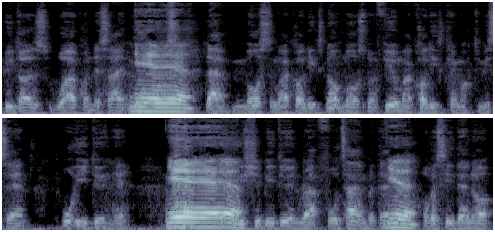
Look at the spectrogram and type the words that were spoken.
who does work on the side. Yeah, yeah. Like most of my colleagues, not most, but a few of my colleagues came up to me saying, What are you doing here? Yeah, yeah, Like, yeah. You should be doing rap full time, but then Yeah. obviously they're not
